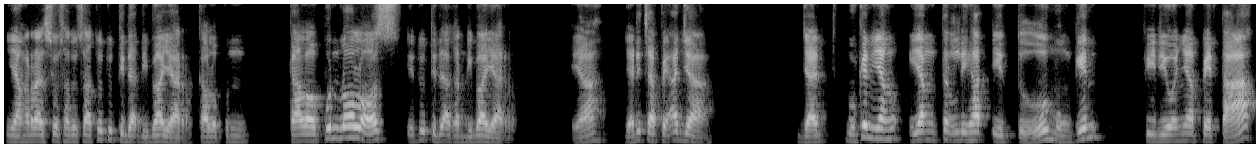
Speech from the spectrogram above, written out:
yang rasio satu-satu itu tidak dibayar. Kalaupun kalaupun lolos itu tidak akan dibayar. Ya, jadi capek aja. Jadi mungkin yang yang terlihat itu mungkin videonya peta,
